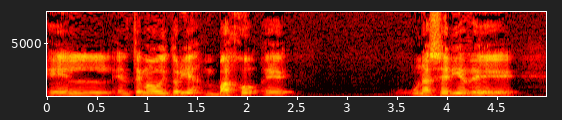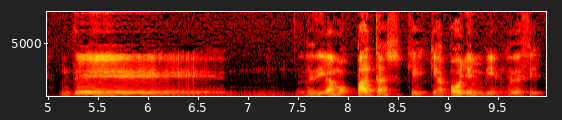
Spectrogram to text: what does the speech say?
el, el tema de auditoría bajo eh, una serie de, de, digamos, patas que, que, apoyen bien. Es decir,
